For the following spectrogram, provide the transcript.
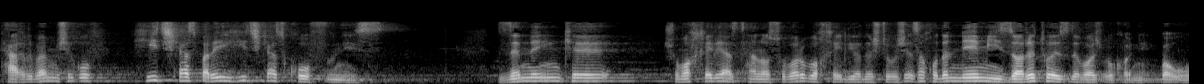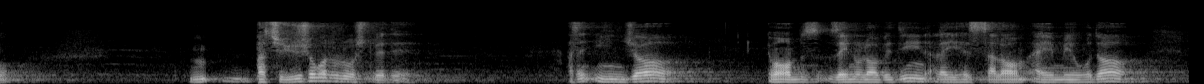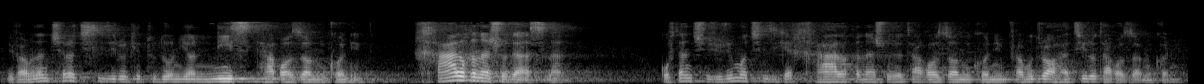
تقریبا میشه گفت هیچ کس برای هیچ کس کفر نیست. ضمن این که شما خیلی از تناسبا رو با خیلی ها داشته باشی اصلا خدا نمی‌ذاره تو ازدواج بکنی با او. پس چجوری شما رو رشد بده؟ اصلا اینجا امام زین العابدین علیه السلام ائمه هدا میفرمودن چرا چیزی رو که تو دنیا نیست تقاضا می‌کنید؟ خلق نشده اصلا. گفتن چجوری ما چیزی که خلق نشده تقاضا می‌کنیم؟ فرمود راحتی رو تقاضا می‌کنیم.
